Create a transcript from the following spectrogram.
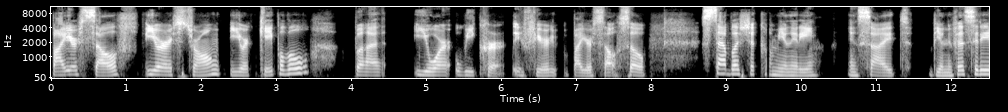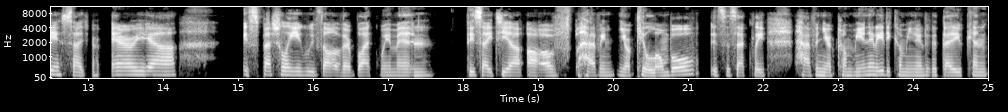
by yourself, you're strong, you're capable, but you're weaker if you're by yourself. So establish a community inside the university, inside your area, especially with other Black women. This idea of having your quilombo is exactly having your community, the community that you can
